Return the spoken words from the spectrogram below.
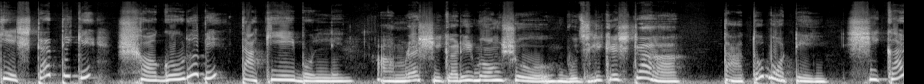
কেষ্টার দিকে সগৌরবে তাকিয়েই বললেন আমরা শিকারীর বংশ বুঝলি কেষ্টা? তা তো বটেই। শিকার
